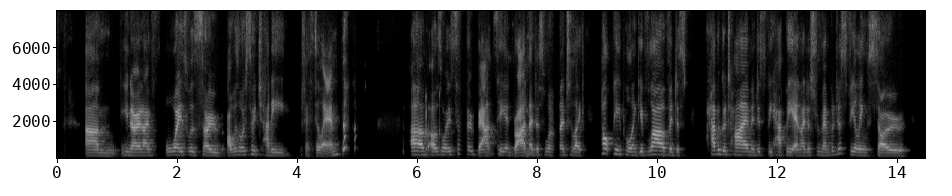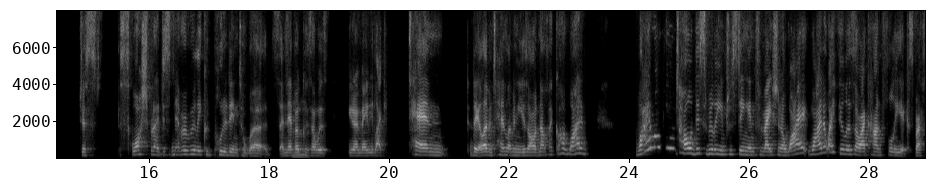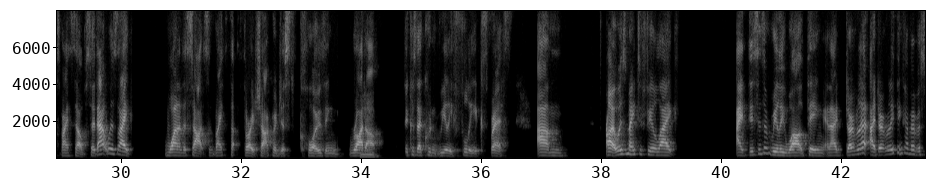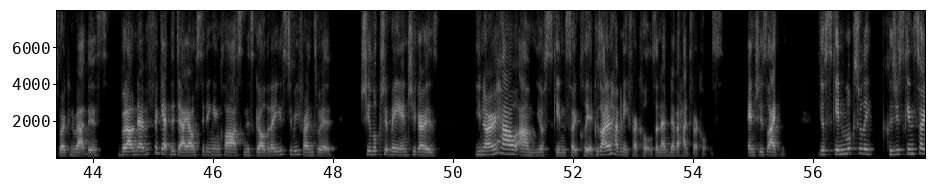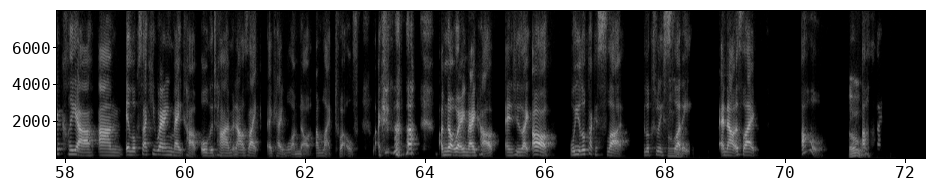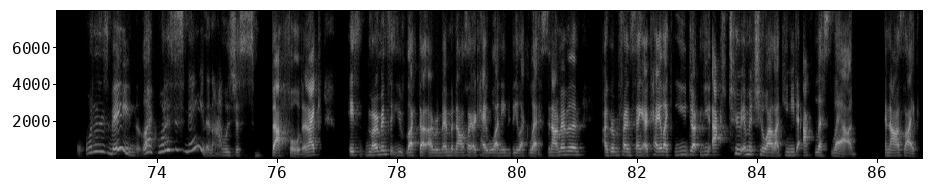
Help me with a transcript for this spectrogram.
um, you know, and I've always was so I was always so chatty, which I still am. Um, I was always so bouncy and bright, and I just wanted to like help people and give love and just have a good time and just be happy. And I just remember just feeling so just squashed, but I just never really could put it into words. I never, because mm. I was, you know, maybe like 10, the 11, 10, 11 years old. And I was like, God, why, why am I being told this really interesting information? Or why, why do I feel as though I can't fully express myself? So that was like one of the starts of my th- throat chakra just closing right mm. up because I couldn't really fully express. Um, I was made to feel like I this is a really wild thing, and I don't really I don't really think I've ever spoken about this, but I'll never forget the day I was sitting in class and this girl that I used to be friends with, she looked at me and she goes, "You know how um your skin's so clear because I don't have any freckles and I've never had freckles," and she's like, "Your skin looks really because your skin's so clear. Um, it looks like you're wearing makeup all the time." And I was like, "Okay, well I'm not. I'm like 12. Like I'm not wearing makeup." And she's like, "Oh, well you look like a slut." It looks really oh. slutty. And I was like, oh. Oh. Like, what does this mean? Like, what does this mean? And I was just baffled. And like, it's moments that you like that I remember. And I was like, okay, well, I need to be like less. And I remember them, a group of friends saying, okay, like you don't, you act too immature. Like you need to act less loud. And I was like,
